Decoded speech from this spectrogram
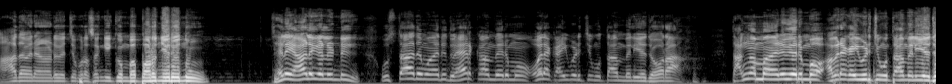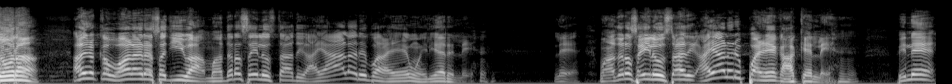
ആദവനാട് വെച്ച് പ്രസംഗിക്കുമ്പോൾ പറഞ്ഞിരുന്നു ചില ആളുകളുണ്ട് ഉസ്താദുമാര് ദ്വേർക്കാൻ വരുമ്പോൾ ഓലെ കൈപിടിച്ച് മുത്താൻ വലിയ ജോറ. തങ്ങന്മാര് വരുമ്പോൾ അവരെ കൈപിടിച്ച് മുത്താൻ വലിയ ജോറ. അതിനൊക്കെ വളരെ സജീവ. മദ്രസയിലെ ഉസ്താദ് അയാളൊരു പഴയ മൊലിയാരല്ലേ അല്ലേ മദ്രസയിലെ ഉസ്താദ് അയാളൊരു പഴയ കാക്കയല്ലേ? പിന്നെ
